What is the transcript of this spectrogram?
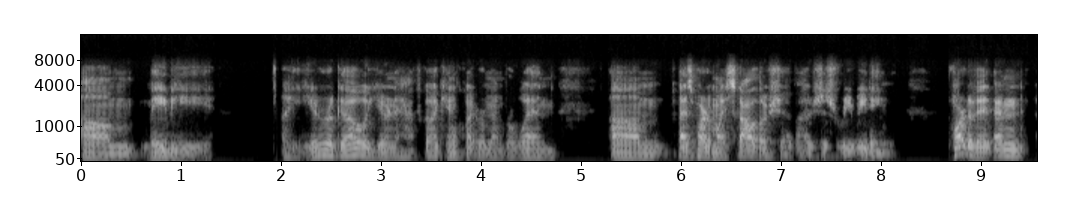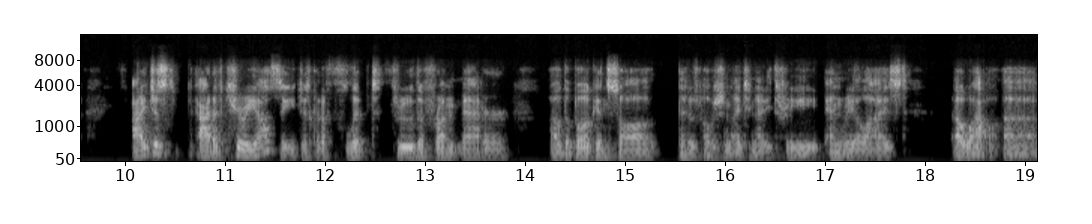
um, maybe a year ago, a year and a half ago, I can't quite remember when. Um, as part of my scholarship, I was just rereading part of it, and I just, out of curiosity, just kind of flipped through the front matter of the book and saw that it was published in 1993, and realized, oh wow, uh,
